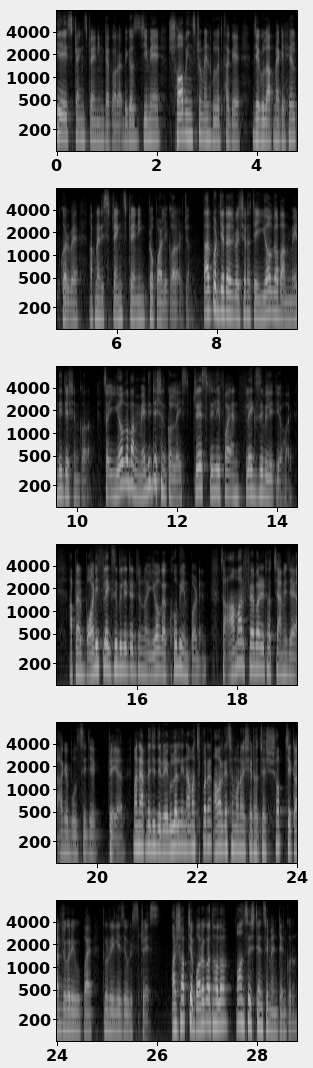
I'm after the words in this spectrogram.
গিয়ে এই স্ট্রেংথ ট্রেনিংটা করা বিকজ জিমে সব ইনস্ট্রুমেন্টগুলো থাকে যেগুলো আপনাকে হেল্প করবে আপনার স্ট্রেংথ ট্রেনিং প্রপারলি করার জন্য। তারপর যেটা আসবে সেটা হচ্ছে ইয়োগা বা মেডিটেশন করা। সো ইয়োগা বা মেডিটেশন করলে স্ট্রেস রিলিফ হয় অ্যান্ড ফ্লেক্সিবিলিটিও হয়। আপনার বডি ফ্লেক্সিবিলিটির জন্য ইয়োগা খুবই ইম্পর্টেন্ট সো আমার ফেভারিট হচ্ছে আমি যে আগে বলছি যে প্রেয়ার মানে আপনি যদি রেগুলারলি নামাজ পড়েন, আমার কাছে মনে হয় সেটা হচ্ছে সবচেয়ে কার্যকরী উপায় টু রিলিজ ইউর স্ট্রেস আর সবচেয়ে বড় কথা হলো কনসিস্টেন্সি মেনটেন করুন।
